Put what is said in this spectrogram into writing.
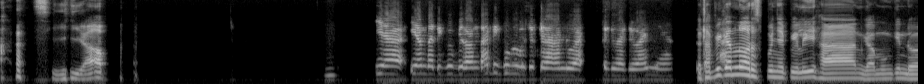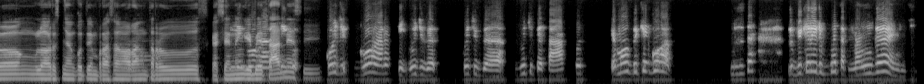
siap ya yang tadi gue bilang tadi gue belum kehilangan dua kedua-duanya Eh, tapi kan lu harus punya pilihan, nggak mungkin dong lu harus nyangkutin perasaan orang Iya. terus. Kasihan Iya, yang gua ngerti, gebetannya gua- sih. gue gue ngerti gue juga gue juga gue juga takut emang pikir gue gak maksudnya lu pikir hidup gue tenang gak anjir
